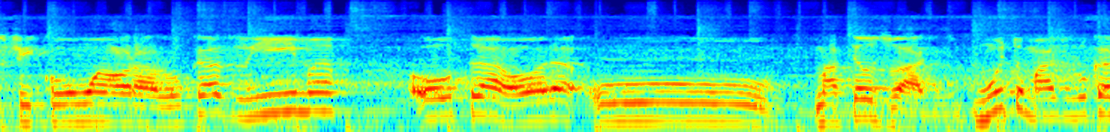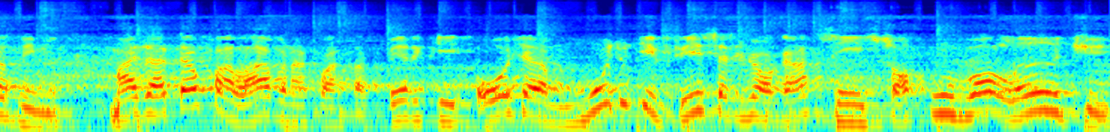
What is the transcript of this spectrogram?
ficou uma hora Lucas Lima, outra hora o Matheus Wagner. Muito mais o Lucas Lima. Mas até eu falava na quarta-feira que hoje era muito difícil ele jogar assim, só com um volante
